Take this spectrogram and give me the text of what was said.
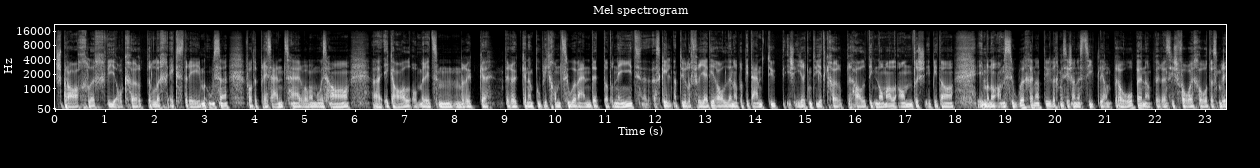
sprachlich wie auch körperlich extrem raus, von der Präsenz her, die man muss haben muss. Äh, egal, ob man jetzt im Rücken den Rücken am Publikum zuwendet oder nicht. Das gilt natürlich für jede Rolle, aber bei diesem Typ ist irgendwie die Körperhaltung nochmal anders. Ich bin da immer noch am Suchen natürlich. Wir sind schon ein Zeitchen am Proben, aber es ist vorgekommen, dass wir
